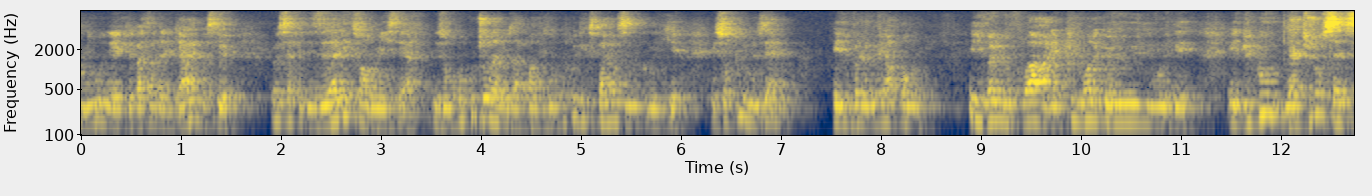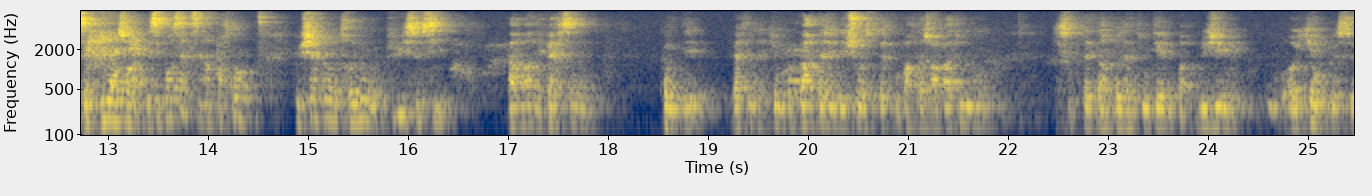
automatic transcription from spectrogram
Nous, on est avec les pasteurs de parce que eux, ça fait des années qu'ils sont en ministère. Ils ont beaucoup de choses à nous apprendre, ils ont beaucoup d'expérience à nous communiquer. Et surtout, ils nous aiment. Et ils veulent le meilleur pour nous. Et ils veulent nous voir aller plus loin qu'eux, ils ont été. Et du coup, il y a toujours cette, dimension-là. Et c'est pour ça que c'est important que chacun d'entre nous, puisse aussi avoir des personnes comme des personnes avec qui on peut partager des choses, peut-être qu'on ne partagera pas tout le monde, qui sont peut-être un peu d'intimité, pas obligés, mais avec qui on peut se,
